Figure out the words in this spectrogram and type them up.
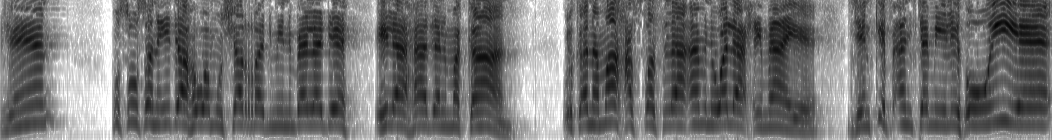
زين؟ خصوصا إذا هو مشرد من بلده إلى هذا المكان. يقول أنا ما حصلت لا أمن ولا حماية. زين كيف انتمي لهويه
